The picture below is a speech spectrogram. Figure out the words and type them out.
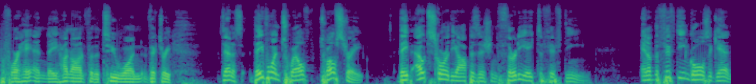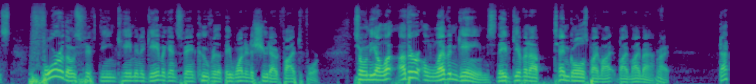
before and they hung on for the 2-1 victory. Dennis, they've won 12, 12 straight. They've outscored the opposition 38 to 15. And of the 15 goals against, four of those 15 came in a game against Vancouver that they won in a shootout 5 to 4. So in the ele- other 11 games, they've given up 10 goals by my by my math. Right. That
